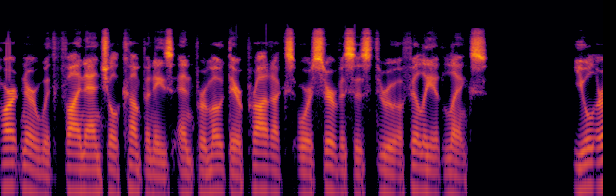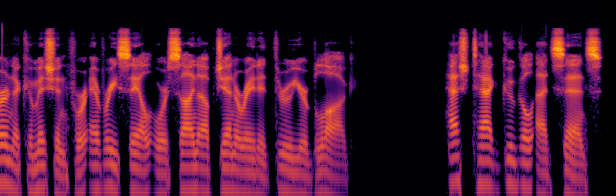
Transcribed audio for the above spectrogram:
partner with financial companies and promote their products or services through affiliate links. You'll earn a commission for every sale or sign up generated through your blog. Hashtag Google AdSense,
